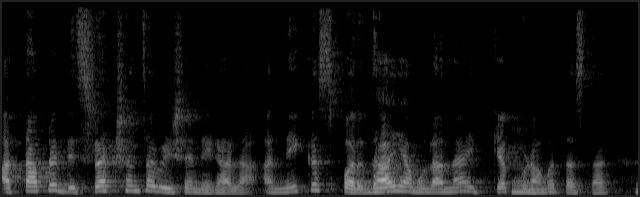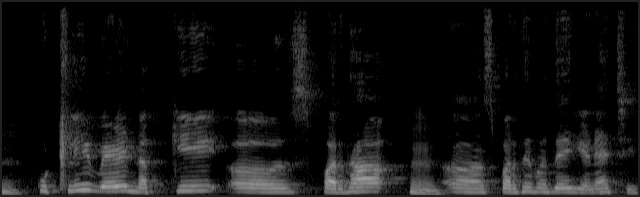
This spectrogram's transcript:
आता आपल्या डिस्ट्रॅक्शनचा विषय निघाला अनेक स्पर्धा या मुलांना इतक्या. खुणावत असतात. कुठली वेळ नक्की स्पर्धा स्पर्धेमध्ये येण्याची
